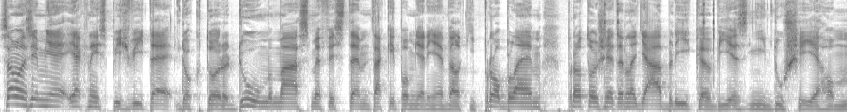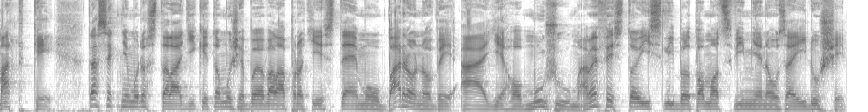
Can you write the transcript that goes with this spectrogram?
Samozřejmě, jak nejspíš víte, Doktor Doom má s Mephistem taky poměrně velký problém, protože tenhle ďáblík vězní duši jeho matky. Ta se k němu dostala díky tomu, že bojovala proti jistému baronovi a jeho mužům a Mephisto jí slíbil pomoc výměnou za její duši.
